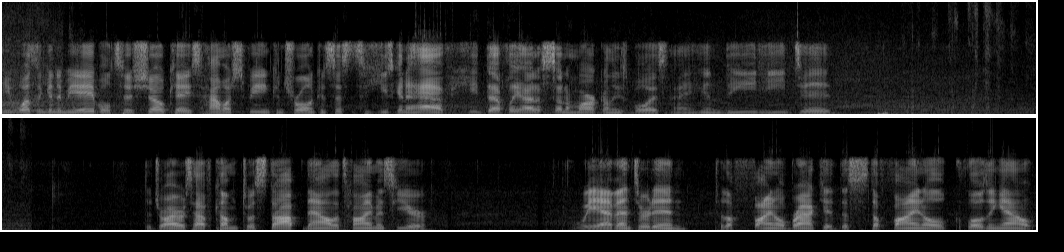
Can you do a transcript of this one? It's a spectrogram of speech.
he wasn't going to be able to showcase how much speed and control and consistency he's going to have. He definitely had to set a mark on these boys. And indeed he did. The drivers have come to a stop. Now the time is here. We have entered in to the final bracket. This is the final closing out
